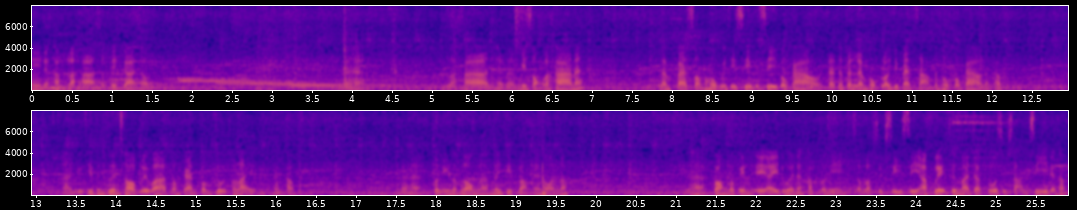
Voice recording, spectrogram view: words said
นี่นะครับ ราคาสเปคการ์เขานะฮะ ราคาเห็นไหมมี 2 ราคานะแรม8 2 6ไว้ที่ 4 เป็น 499 แต่ถ้าเป็นแรม6 1 8 3 เป็น 699 นะครับ อ่า อยู่ที่เพื่อนๆชอบเลยว่าต้องการความจุเท่าไหร่นะครับ นะฮะตัวนี้รับรองแล้วไม่ผิดหวังแน่นอนเนาะนะฮะกล้องก็เป็น AI ด้วยนะครับ ตัวนี้สำหรับ 14C อัปเกรดขึ้นมาจากตัว 13C นะครับ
